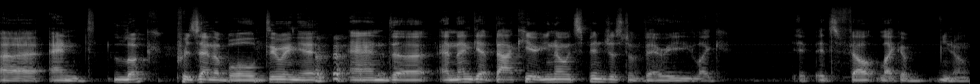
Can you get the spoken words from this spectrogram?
uh, and look presentable doing it and uh, and then get back here you know it's been just a very like it, it's felt like a you know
